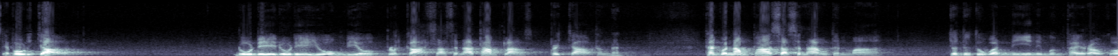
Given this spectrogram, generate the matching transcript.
แต่พระพุทธเจ้า โดเดโดเดอยู่องค์เดียว ประกาศศาสนาท่ามกลางพระเจ้าทั้งนั้น ท่านก็นำพาศาสนาของท่านมา จนถึงทุกวันนี้ในเมืองไทยเราก็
